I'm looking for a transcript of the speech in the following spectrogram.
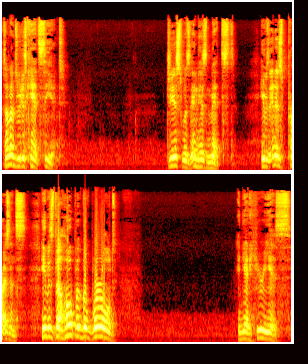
sometimes we just can't see it. Jesus was in his midst, he was in his presence. He was the hope of the world. And yet here he is.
